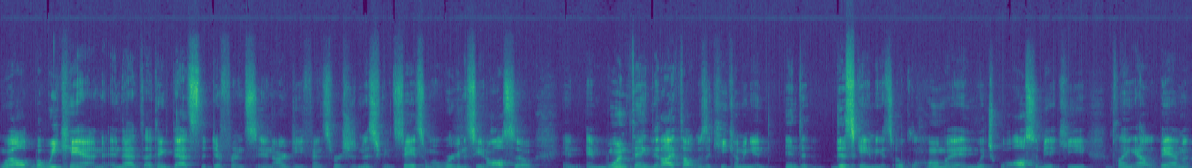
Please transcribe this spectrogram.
Well, but we can, and that I think that's the difference in our defense versus Michigan State's and what we're going to see. And also, and, and one thing that I thought was a key coming in into this game against Oklahoma, and which will also be a key playing Alabama,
